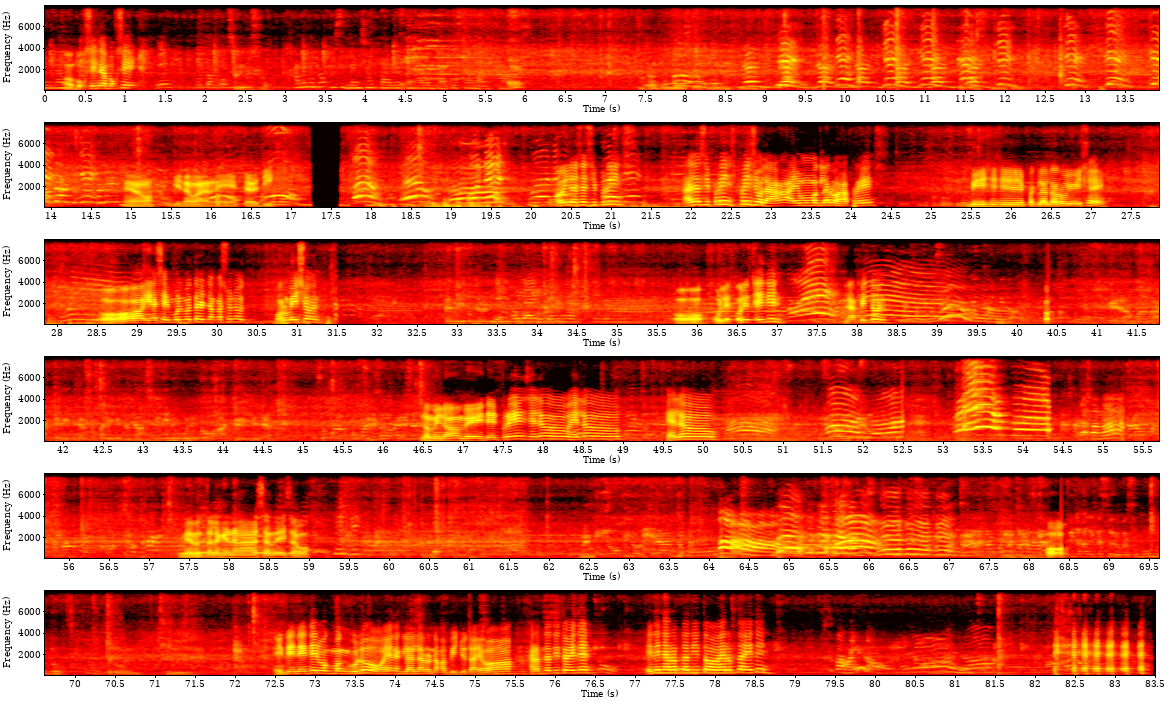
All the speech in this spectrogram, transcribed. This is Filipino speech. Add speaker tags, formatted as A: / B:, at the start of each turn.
A: Oh, buksi na, buksi.
B: Din, ko.
C: Seryoso.
D: Alam mo ba, presidential palace ang tawag dati sa White House?
A: Ayan, oh. Ginawa ni 30. Oy, nasa si Prince. Asa si Prince? Prince, wala ka. Ayaw mo maglaro, ha, Prince? Busy si paglalaro yung isa, eh. Oo, oh, oh, i-assemble mo, third, ang kasunod. Formation. Oo, oh, ulit, ulit. Eh, din. Lapit dun.
C: Kailangan mo ng hard perimeter sa paligid ng castle. Inuulit ko hard perimeter.
A: Nominami, Eden. Prince, hello, hello. Hello.
B: Wala pa nga.
A: Meron talaga ng asar na isa, oh. Oh. Eden, Eden, wag manggulo. Ayan, naglalaro. Naka-video tayo. Oh. Harap na dito, Eden. Eden, harap na dito. Harap na, Eden.
B: Ayun oh.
